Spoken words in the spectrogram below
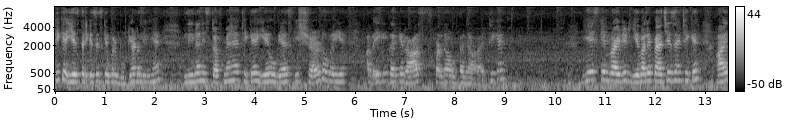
ठीक है, ये इस तरीके से इसके ऊपर बूटियाँ डली हुई हैं। लीलन स्टफ़ में है, ठीक है? ये हो गया, इसकी शर्ट हो गई है। अब एक एक करके रास पर्दा उठता जा रहा है, ठीक है? ये इसके एम्ब्रॉयडेड ये वाले पैचेज हैं, ठीक है? आई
